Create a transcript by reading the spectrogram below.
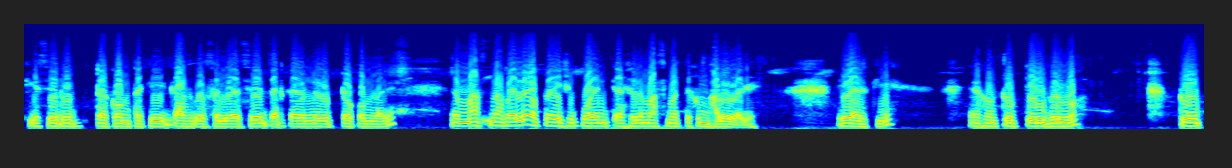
ঠিক আছে, রোদটা কম থাকে গাছ গাছালি আছে, যার কারণে রোদটাও কম লাগে। মাছ না পাইলেও আপনার এইসব পয়েন্টে আসলে মাছ মারতে খুব ভালো লাগে। এই আর কি। এখন টোপ তৈরি করব। টোপ,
